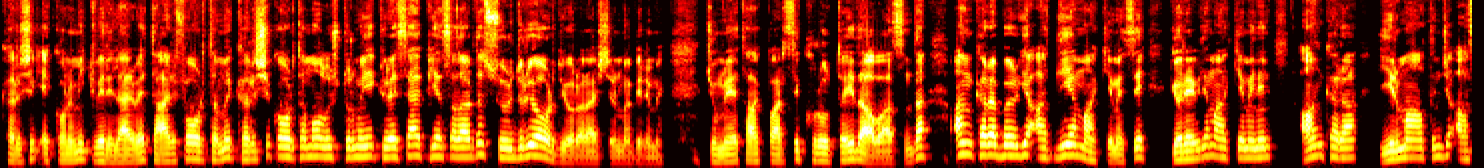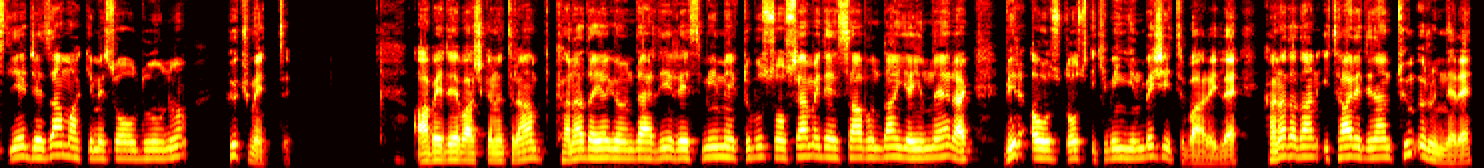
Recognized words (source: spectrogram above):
karışık ekonomik veriler ve tarife ortamı karışık ortamı oluşturmayı küresel piyasalarda sürdürüyor diyor araştırma birimi. Cumhuriyet Halk Partisi kurultayı davasında Ankara Bölge Adliye Mahkemesi görevli mahkemenin Ankara 26. Asliye Ceza Mahkemesi olduğunu hükmetti. ABD Başkanı Trump, Kanada'ya gönderdiği resmi mektubu sosyal medya hesabından yayınlayarak 1 Ağustos 2025 itibariyle Kanada'dan ithal edilen tüm ürünlere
